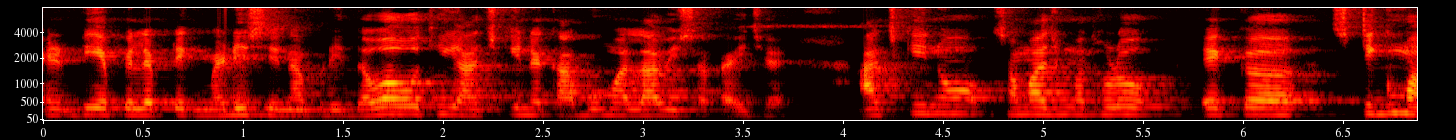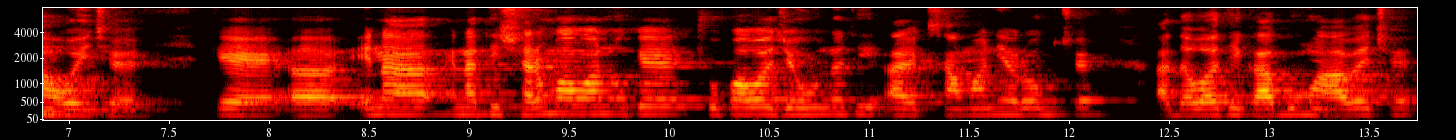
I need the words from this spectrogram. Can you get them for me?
એન્ટી એપિલેપ્ટિક મેડિસિન આપણી દવાઓથી આંચકીને કાબૂમાં લાવી શકાય છે. આંચકીનો સમાજમાં થોડો એક સ્ટિગ્મા હોય છે કે એના, એનાથી શરમાવાનું કે છુપાવવા જેવું નથી. આ એક સામાન્ય રોગ છે. આ દવાથી કાબૂમાં આવે છે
